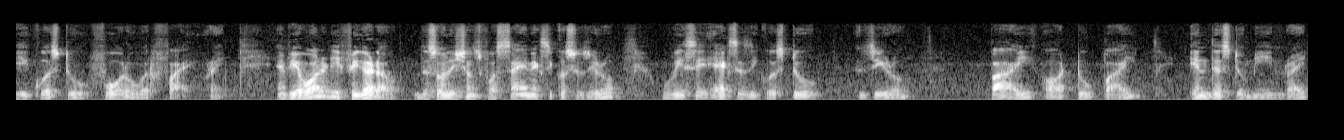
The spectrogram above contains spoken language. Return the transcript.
equals to 4 over 5 right? And we have already figured out the solutions for sine x equals to 0 we say x is equals to 0 pi or 2 pi in this domain right?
